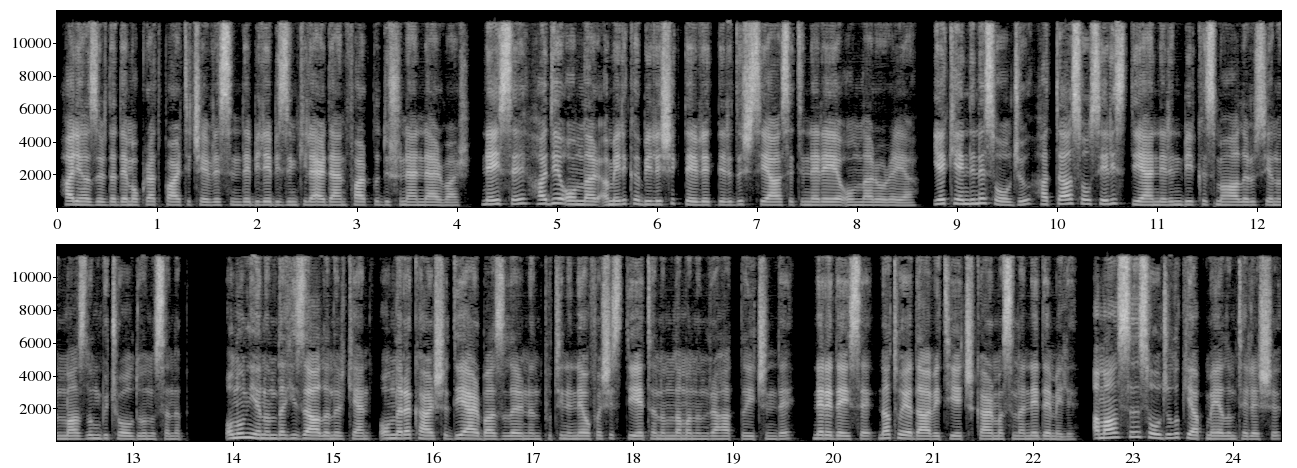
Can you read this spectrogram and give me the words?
halihazırda Demokrat Parti çevresinde bile bizimkilerden farklı düşünenler var. Neyse, hadi onlar Amerika Birleşik Devletleri dış siyaseti nereye onlar oraya. Ya kendine solcu, hatta sosyalist diyenlerin bir kısmı hala Rusya'nın mazlum güç olduğunu sanıp, onun yanında hizalanırken onlara karşı diğer bazılarının Putin'i neofaşist diye tanımlamanın rahatlığı içinde, neredeyse NATO'ya davetiye çıkarmasına ne demeli? Amansız solculuk yapmayalım telaşı,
